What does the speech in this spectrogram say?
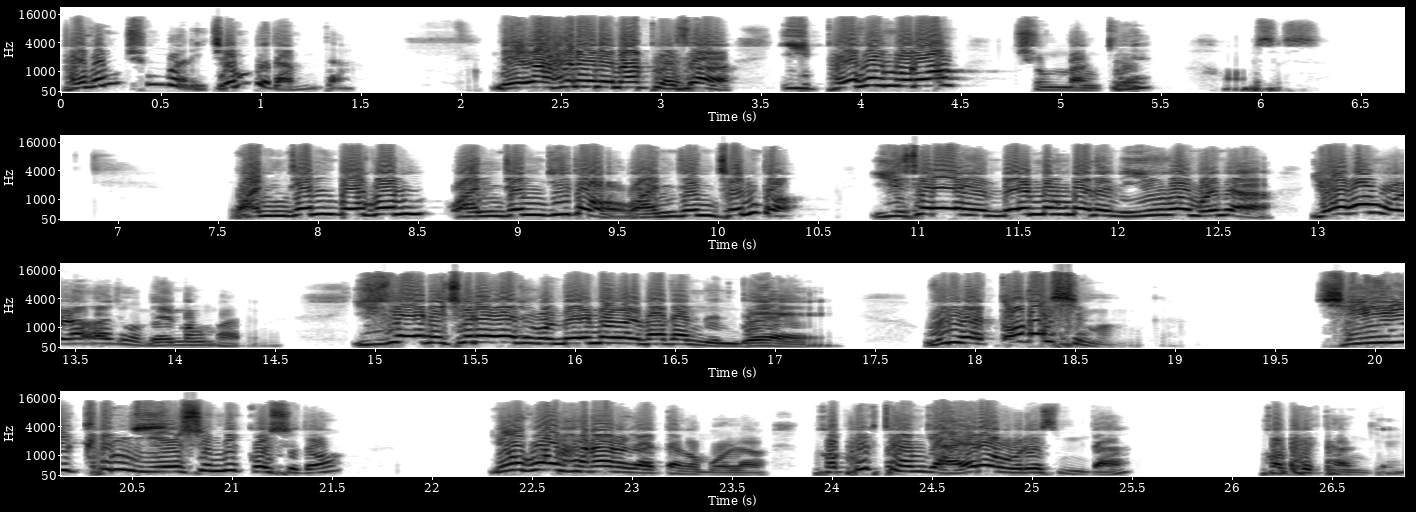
복음 충만이 전부 답니다. 내가 하나님 앞에서 이 복음으로 충만케 하옵소서. 완전 복음, 완전 기도, 완전 전도. 이스라엘이 멸망받은 이유가 뭐냐? 요거 몰라가지고 멸망받은 거야. 이스라엘이 저래가지고 멸망을 받았는데, 우리가 또다시 뭡니까? 제일 큰 예수 믿고서도 요거 하나를 갖다가 몰라. 퍼펙트한 게 아니라고 그랬습니다. 퍼펙트한 게.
